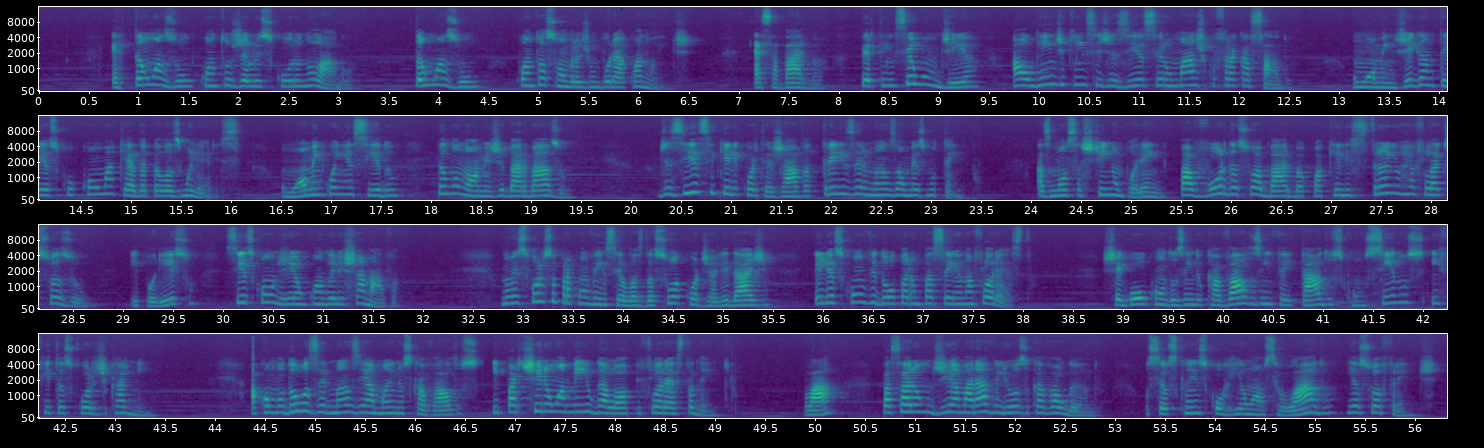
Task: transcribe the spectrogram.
É tão azul quanto o gelo escuro no lago, tão azul quanto a sombra de um buraco à noite. Essa barba pertenceu um dia a alguém de quem se dizia ser um mágico fracassado um homem gigantesco com uma queda pelas mulheres, um homem conhecido pelo nome de Barba Azul. Dizia-se que ele cortejava três irmãs ao mesmo tempo. As moças tinham, porém, pavor da sua barba com aquele estranho reflexo azul e, por isso, se escondiam quando ele chamava. Num esforço para convencê-las da sua cordialidade, ele as convidou para um passeio na floresta. Chegou conduzindo cavalos enfeitados com sinos e fitas cor de carmim. Acomodou as irmãs e a mãe nos cavalos e partiram a meio galope floresta dentro. Lá, passaram um dia maravilhoso cavalgando. Os seus cães corriam ao seu lado e à sua frente.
